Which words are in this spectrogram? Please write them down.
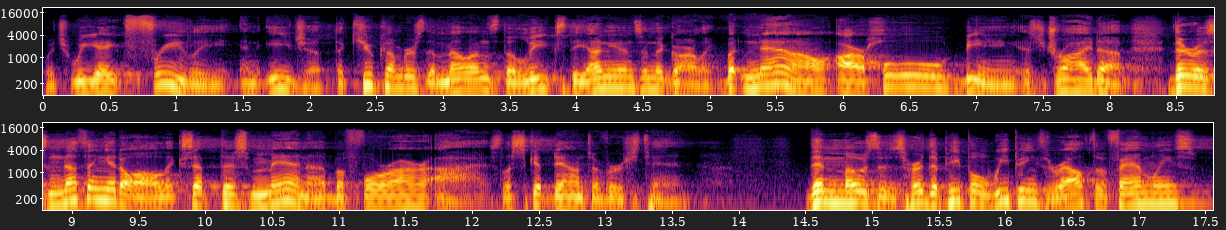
which we ate freely in Egypt the cucumbers, the melons, the leeks, the onions, and the garlic. But now our whole being is dried up. There is nothing at all except this manna before our eyes. Let's skip down to verse 10. Then Moses heard the people weeping throughout the families.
